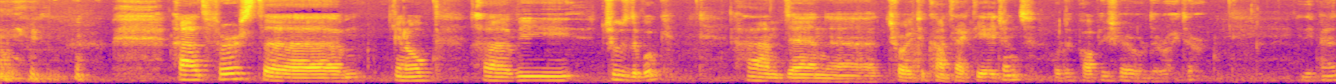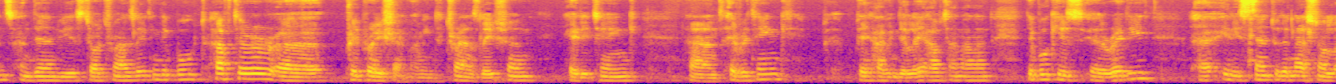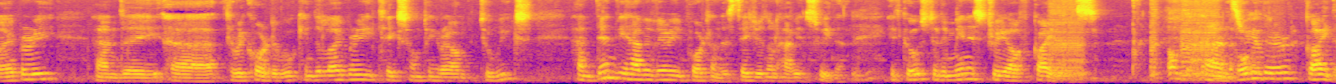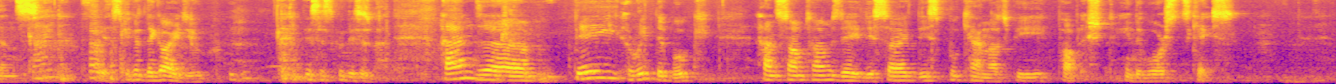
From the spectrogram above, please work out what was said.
At first, um, you know, uh, we choose the book and then uh, try to contact the agent or the publisher or the writer it depends. And then we start translating the book after uh, preparation. I mean, the translation, editing, and everything, having the layout and on. The book is uh, ready. Uh, it is sent to the National Library, and they uh, record the book in the library. It takes something around two weeks. And then we have a very important stage you don't have in Sweden. Mm-hmm. It goes to the Ministry of Guidance. Oh, And over there, guidance. Guidance. Yes, because they guide you. Mhm. this is good, this is bad. And um, they read the book, and sometimes they decide this book cannot be published in the worst case.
